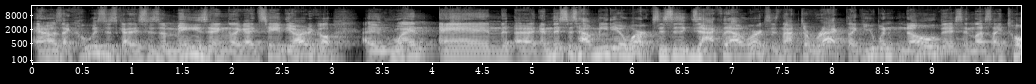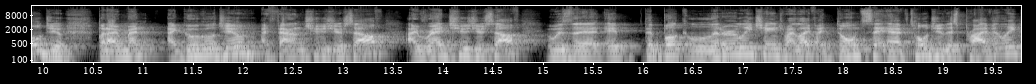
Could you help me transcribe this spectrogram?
and I was like, "Who is this guy? This is amazing!" Like I'd saved the article. I went and uh, and this is how media works. This is exactly how it works. It's not direct. Like you wouldn't know this unless I told you. But I went, I googled you. I found Choose Yourself. I read Choose Yourself. It was the it, the book literally changed my life. I don't say I've told you this privately,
